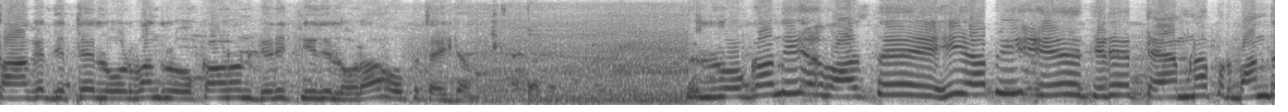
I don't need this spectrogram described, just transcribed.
ਤਾਂ ਕਿ ਜਿੱਥੇ ਲੋੜਵੰਦ ਲੋਕ ਆ ਉਹਨਾਂ ਨੂੰ ਜਿਹੜੀ ਚੀਜ਼ ਦੀ ਲੋੜ ਆ ਉਹ ਪਹੁੰਚਾਈ ਜਾਵੇ। ਲੋਕਾਂ ਦੀ ਆਵਾਜ਼ ਤੇ ਇਹੀ ਆ ਵੀ ਇਹ ਜਿਹੜੇ ਟਾਈਮ ਨਾਲ ਪ੍ਰਬੰਧ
